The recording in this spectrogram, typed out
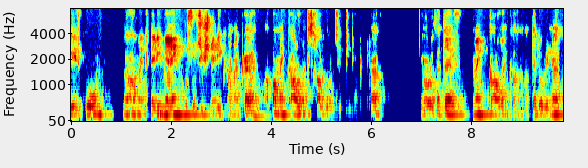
երկու համայնքների միայն ուսուցիչների քանակը, ապա մենք կարող ենք սխալ գործիք կիրառել, հա որովհետև մենք կարող ենք համատել օրինակ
